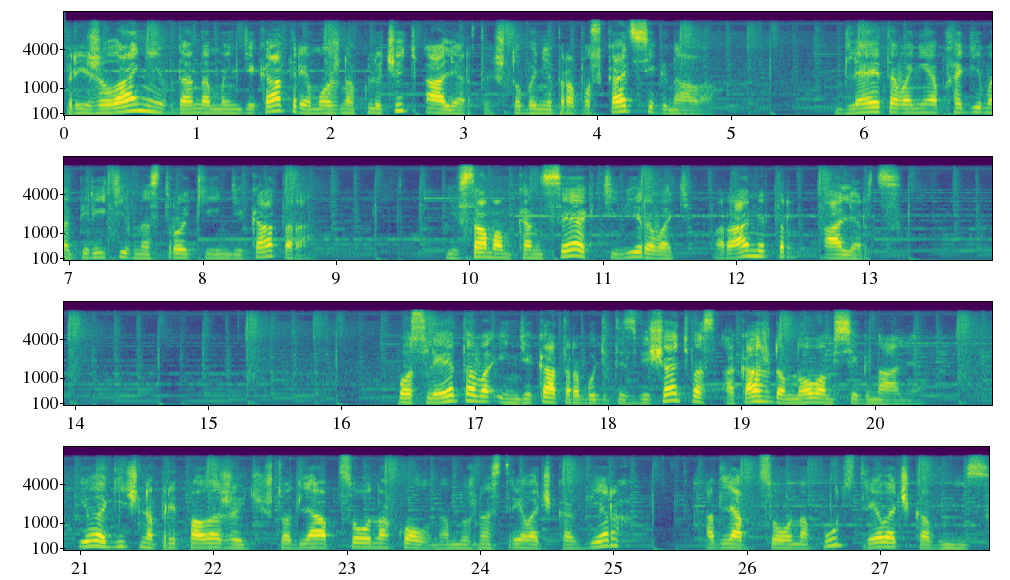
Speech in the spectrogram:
При желании в данном индикаторе можно включить алерты, чтобы не пропускать сигналов. Для этого необходимо перейти в настройки индикатора и в самом конце активировать параметр Alerts. После этого индикатор будет извещать вас о каждом новом сигнале. И логично предположить, что для опциона Call нам нужна стрелочка вверх, а для опциона Put стрелочка вниз.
